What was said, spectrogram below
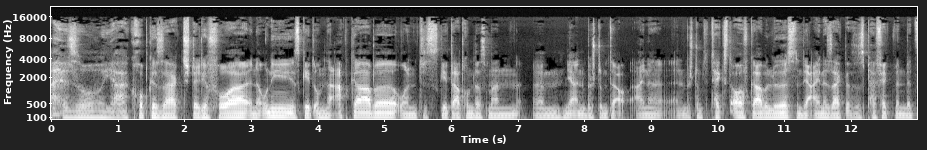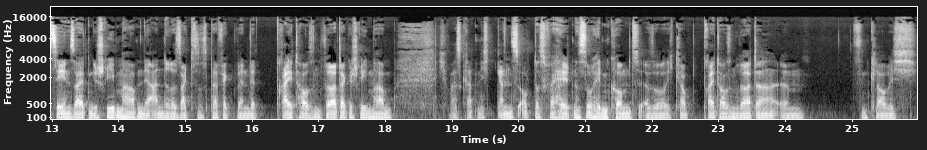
Also, ja, grob gesagt, stell dir vor, in der Uni, es geht um eine Abgabe und es geht darum, dass man ähm, ja eine bestimmte, eine, eine bestimmte Textaufgabe löst. Und der eine sagt, es ist perfekt, wenn wir zehn Seiten geschrieben haben. Der andere sagt, es ist perfekt, wenn wir 3000 Wörter geschrieben haben. Ich weiß gerade nicht ganz, ob das Verhältnis so hinkommt. Also, ich glaube, 3000 Wörter ähm, sind, glaube ich,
